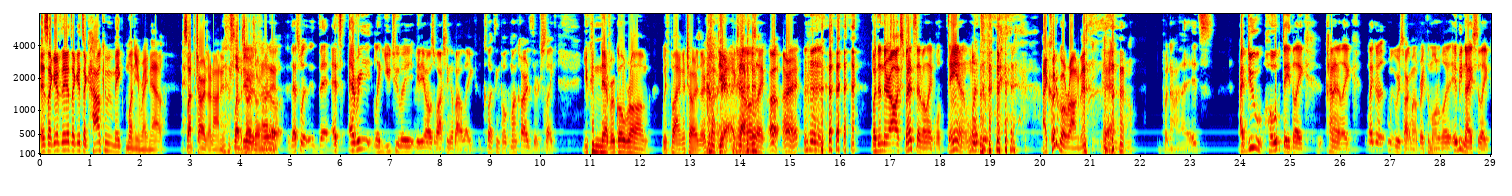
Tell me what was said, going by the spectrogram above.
It's like if they it's like it's like how can we make money right now? Slap Charizard on it. Slap a Dude, Charizard for on it. That's what that, it's every like YouTube video I was watching about like collecting Pokemon cards. They're just like, you can never go wrong with buying a Charizard card. Yeah, And exactly. I was like, oh, all right. but then they're all expensive. I'm like, well, damn. What the I could go wrong then. Yeah. but no, it's. I do hope they like kind of like like uh we were talking about break the mold. It'd be nice to like.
